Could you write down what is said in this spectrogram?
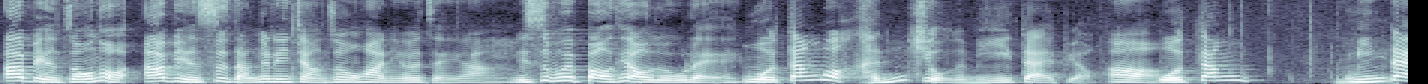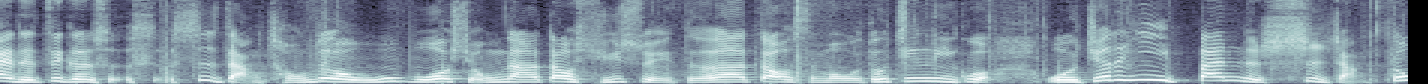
阿扁总统、阿扁市长跟你讲这种话，你会怎样？你是不是会暴跳如雷？我当过很久的民意代表啊，我当。明代的这个市市市长，从这个吴伯雄呢，到徐水德啊，到什么我都经历过。我觉得一般的市长都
